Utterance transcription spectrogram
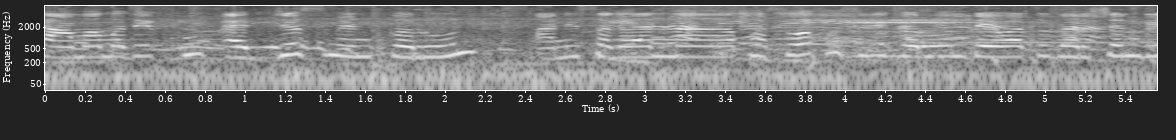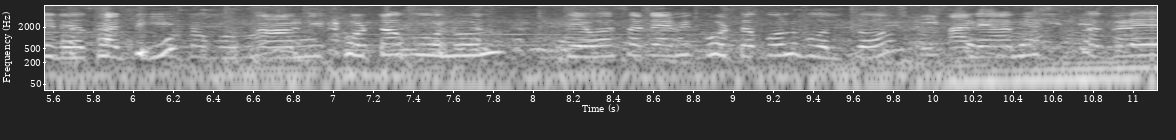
कामामध्ये खूप ॲडजस्टमेंट करून आणि सगळ्यांना फसवाफसवी करून देवाचं दर्शन घेण्यासाठी आम्ही खोटं बोलून देवासाठी आम्ही खोटं पण बोलतो? आणि आम्ही सगळे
